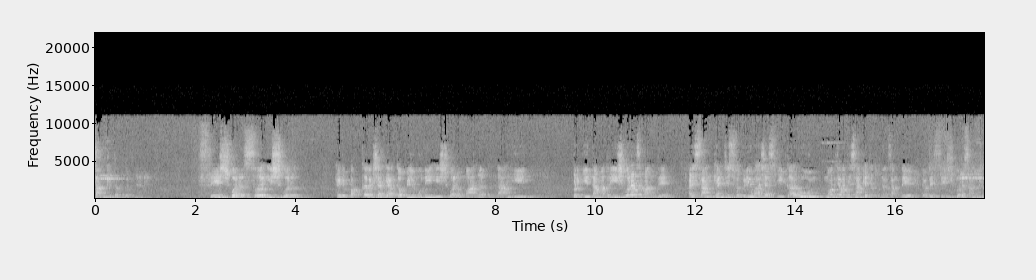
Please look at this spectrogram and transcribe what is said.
सांख्य तत्वज्ञान आहे. सेश्वर स ईश्वर हे पक्क लक्षात घ्या कपिल मुनी ईश्वर मानत नाही पण गीता मात्र ईश्वरच मानते आणि सांख्यांची सगळी भाषा स्वीकारून मग जेव्हा ती सांख्य तत्वज्ञान सांगते तेव्हा ते सेश्वर सांख्य.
